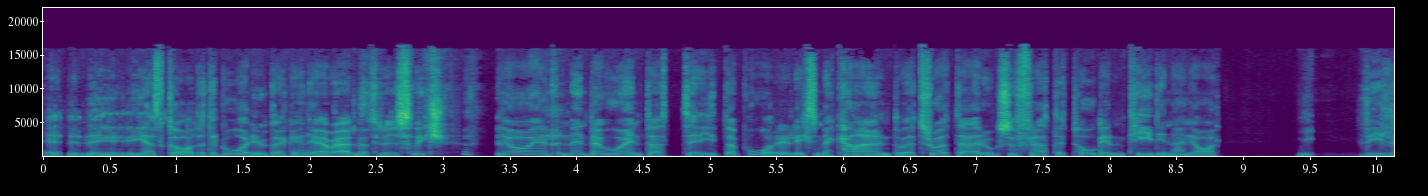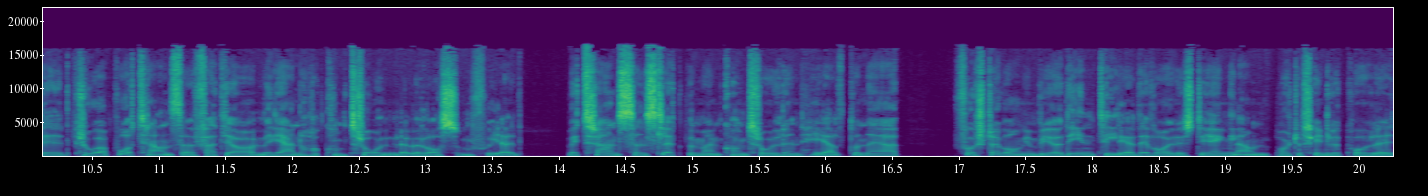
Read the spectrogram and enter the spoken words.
helt galet. Det går inte. Det kan jag väldigt Rysig. Ja, men det går inte att eh, hitta på det. Liksom. Jag kan inte. Och jag tror att det är också för att det tog en tid innan jag ville prova på transen. För att jag vill gärna ha kontroll över vad som sker. Med transen släpper man kontrollen helt. Och när jag första gången bjöd in till det, det var just i England, Porterfield College.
